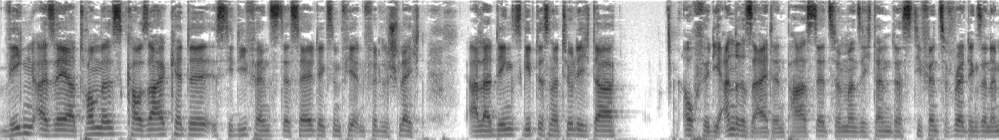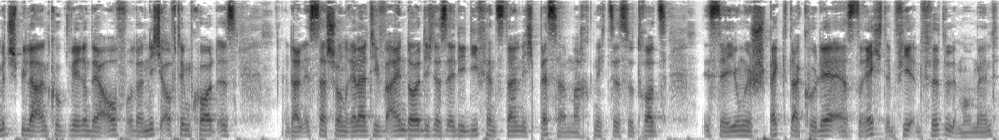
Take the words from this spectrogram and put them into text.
Wegen Isaiah Thomas, Kausalkette, ist die Defense der Celtics im vierten Viertel schlecht. Allerdings gibt es natürlich da auch für die andere Seite ein paar Stats, wenn man sich dann das Defensive Rating seiner Mitspieler anguckt, während er auf oder nicht auf dem Court ist, dann ist das schon relativ eindeutig, dass er die Defense dann nicht besser macht. Nichtsdestotrotz ist der Junge spektakulär erst recht im vierten Viertel im Moment.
